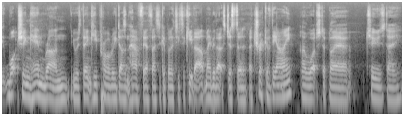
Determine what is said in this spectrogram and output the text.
watching him run, you would think he probably doesn't have the athletic ability to keep that up. Maybe that's just a, a trick of the eye. I watched a player Tuesday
